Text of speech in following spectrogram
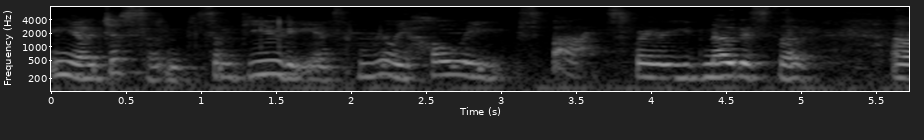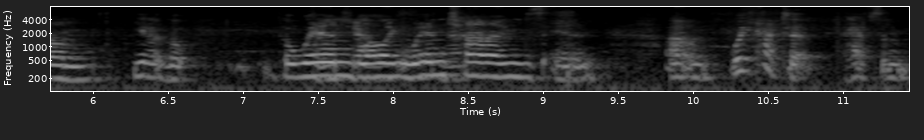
you know, just some, some beauty and some really holy spots where you'd notice the, um, you know, the, the wind Wind blowing chimes, wind yeah. chimes. And um, we got to have some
